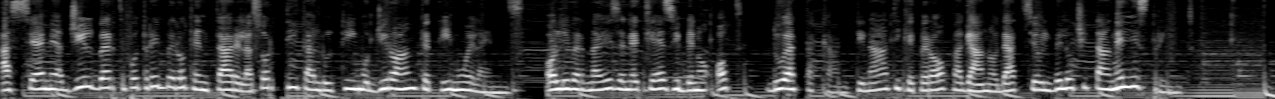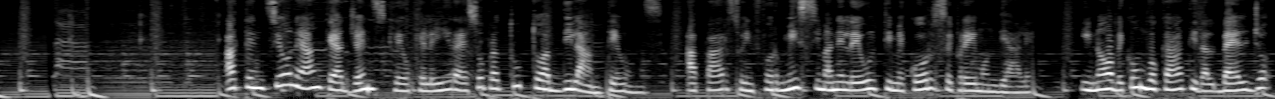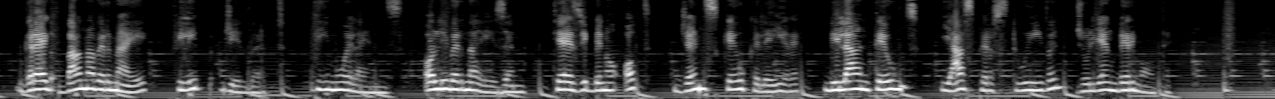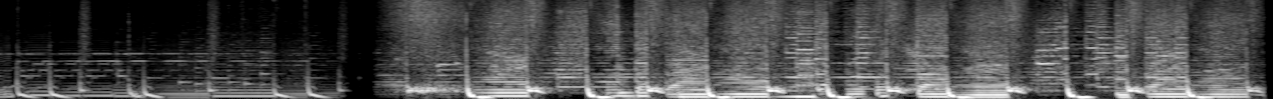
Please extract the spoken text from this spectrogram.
Assieme a Gilbert potrebbero tentare la sortita all'ultimo giro anche Timo Elens. Oliver Naesen e Tiesi Benoot, due attaccanti nati che però pagano dazio il velocità negli sprint. Attenzione anche a Jens Keokeleire e soprattutto a Dylan Teuns, apparso in formissima nelle ultime corse pre-mondiale. I nove convocati dal Belgio, Greg Van Avermaet, Philippe Gilbert, Timo Elens, Oliver Naesen, Tiesi Benoot, Jens Keukeleire, Dylan Teuns, Jasper Stuyven, Julien Vermote.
